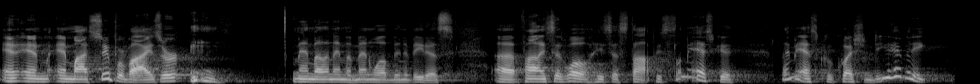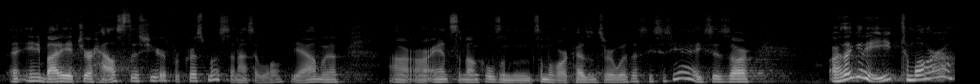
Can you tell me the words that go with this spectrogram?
And, and, and my supervisor, man by the name of Manuel Benavides, uh, finally says, well, he says, stop. He says, let me ask you, let me ask you a question. Do you have any anybody at your house this year for Christmas? And I said, Well, yeah, our, our, aunts and uncles and some of our cousins are with us. He says, Yeah. He says, Are, are they going to eat tomorrow?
